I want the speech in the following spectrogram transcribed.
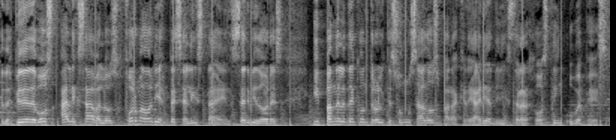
Se despide de vos Alex Ábalos, formador y especialista en servidores y paneles de control que son usados para crear y administrar hosting VPS.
